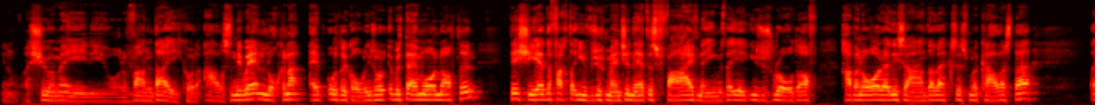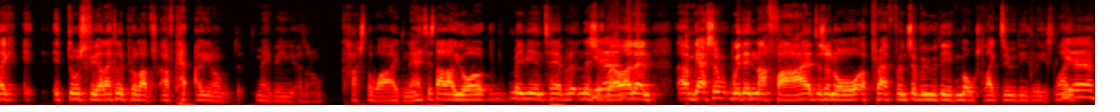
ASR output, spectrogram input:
you know, a Schumanni or a Van Dijk or Alisson. They weren't looking at other goalies. Or it was them or nothing. This year, the fact that you've just mentioned there, there's five names that you, you just rolled off, having already signed Alexis McAllister. Like it, it does feel like Liverpool have, have you know maybe I don't know cast a wide net. Is that how you're maybe interpreting this yeah. as well? And then I'm guessing within that five, there's an a preference of who they'd most like, who they'd least like. Yeah.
